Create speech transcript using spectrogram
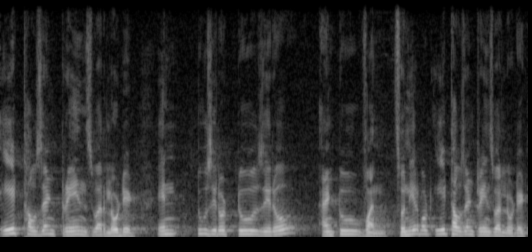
8000 trains were loaded in 2020 and 21. So near about 8000 trains were loaded.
